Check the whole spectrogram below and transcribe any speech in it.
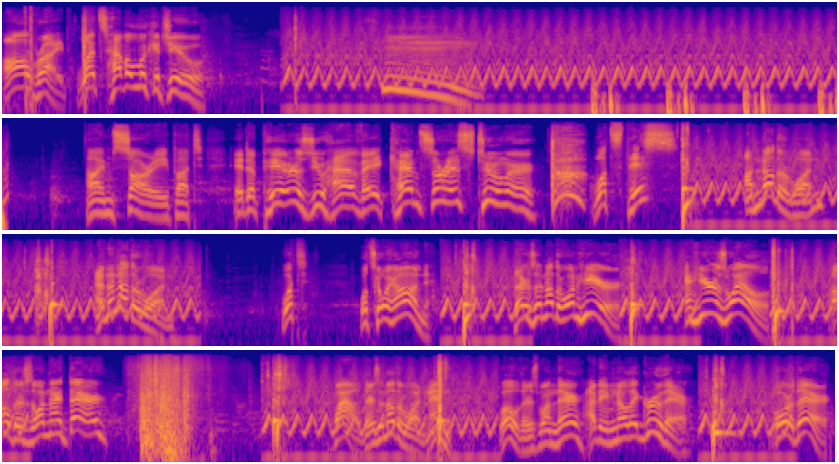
All right, let's have a look at you. Hmm. I'm sorry, but it appears you have a cancerous tumor. What's this? Another one? And another one. What? What's going on? There's another one here. And here as well. Oh, there's one right there. Wow, there's another one. And whoa, there's one there. I didn't even know they grew there. Or there.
